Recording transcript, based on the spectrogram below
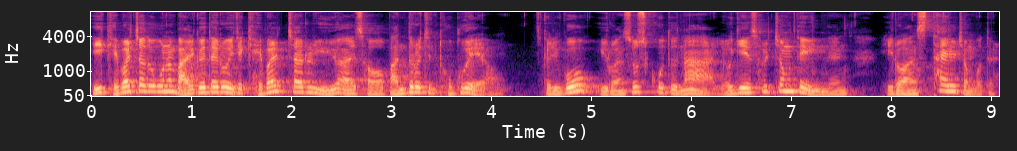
이 개발자 도구는 말 그대로 이제 개발자를 위하여서 만들어진 도구예요. 그리고 이러한 소스 코드나 여기에 설정되어 있는 이러한 스타일 정보들.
